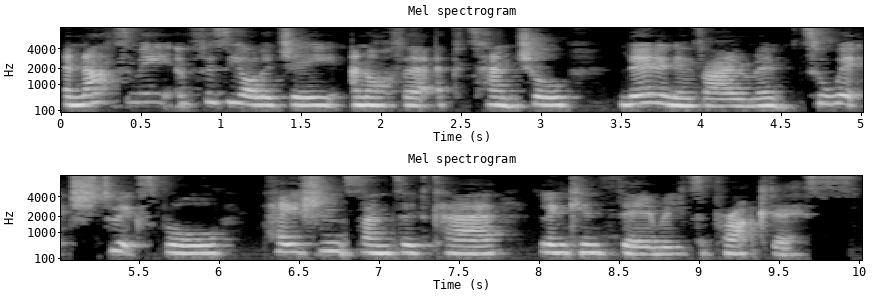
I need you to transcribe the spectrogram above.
anatomy and physiology and offer a potential learning environment to which to explore patient-centred care linking theory to practice.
